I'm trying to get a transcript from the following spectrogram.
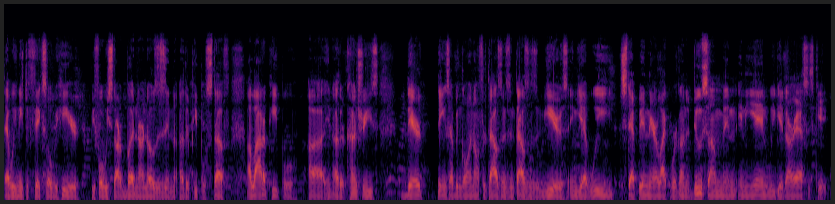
that we need to fix over here before we start butting our noses in other people's stuff. A lot of people uh, in other countries, their things have been going on for thousands and thousands of years, and yet we step in there like we're going to do something, and in the end, we get our asses kicked.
